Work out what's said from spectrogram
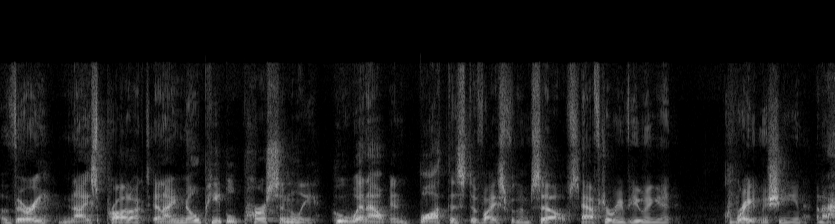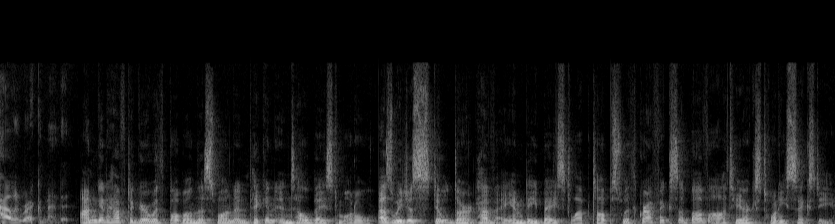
a very nice product, and I know people personally who went out and bought this device for themselves after reviewing it great machine, and I highly recommend it. I'm gonna have to go with Bob on this one and pick an Intel based model, as we just still don't have AMD based laptops with graphics above RTX 2060.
